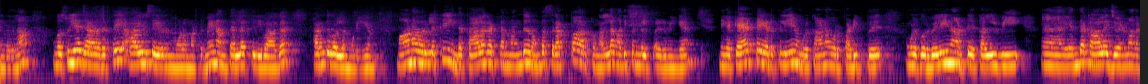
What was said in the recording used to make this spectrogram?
என்பதெல்லாம் உங்கள் சுய ஜாதகத்தை ஆய்வு செய்வதன் மூலம் மட்டுமே நாம் தெல்ல தெளிவாக அறிந்து கொள்ள முடியும். மாணவர்களுக்கு இந்த காலகட்டம் வந்து ரொம்ப சிறப்பாக இருக்கும். நல்ல மதிப்பெண்கள் பெறுவீங்க. நீங்கள் கேட்ட இடத்துலையே உங்களுக்கான ஒரு படிப்பு உங்களுக்கு ஒரு வெளிநாட்டு கல்வி எந்த காலேஜ் வேணுமோ அந்த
